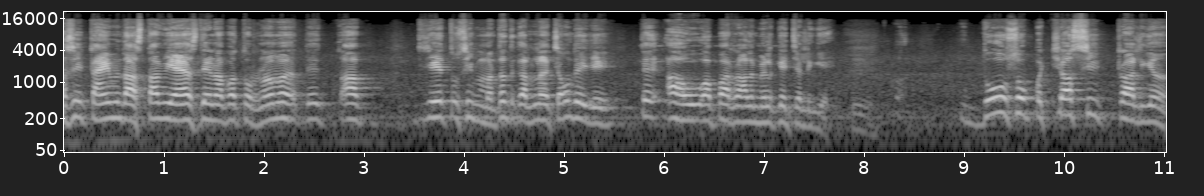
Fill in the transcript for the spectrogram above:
ਅਸੀਂ ਟਾਈਮ ਦੱਸਤਾ ਵੀ ਐਸ ਦਿਨ ਆਪਾਂ ਤੁਰਨਾ ਵਾ ਤੇ ਆਪ ਜੇ ਤੁਸੀਂ ਮਦਦ ਕਰਨਾ ਚਾਹੁੰਦੇ ਜੇ ਤੇ ਆਓ ਆਪਾਂ ਰਲ ਮਿਲ ਕੇ ਚੱਲੀਏ। 285 ਟਰਾਲੀਆਂ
